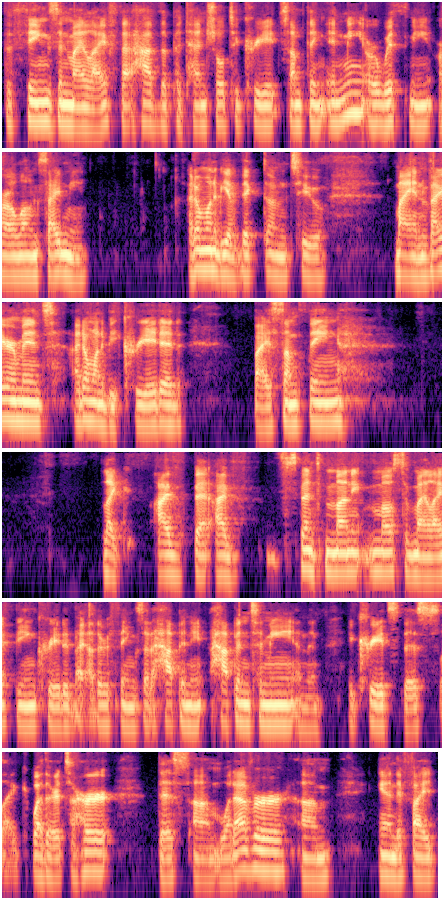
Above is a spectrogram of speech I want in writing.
the things in my life that have the potential to create something in me or with me or alongside me. I don't want to be a victim to my environment. I don't want to be created by something like I've been I've spent money most of my life being created by other things that happen happen to me and then it creates this like whether it's a hurt this um, whatever um, and if i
